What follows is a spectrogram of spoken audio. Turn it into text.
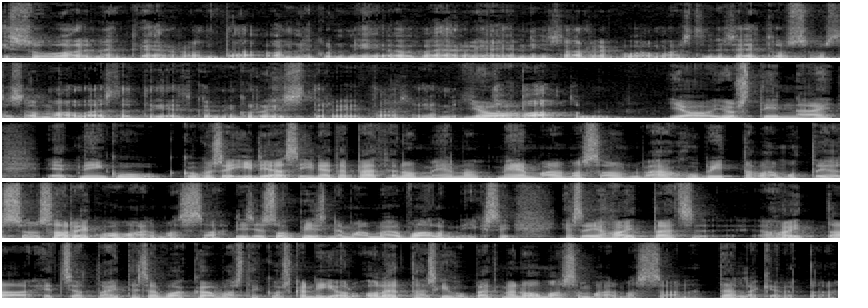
visuaalinen kerronta on niin, kuin niin överiä ja niin sarjakuvamaista, niin se ei tuo semmoista samanlaista, tiedätkö, niin kuin ristiriitaa siihen, mitä tapahtuu. Joo, justiin näin. Että niin kuin, koko se idea siinä, että Batman on meidän, meidän maailmassa on vähän huvittavaa, mutta jos se on sarjakuvamaailmassa, niin se sopii sinne maailmaan jo valmiiksi. Ja se ei haittaa, että se, haittaa, että se ottaa itsensä vakavasti, koska niin olettaisikin, kun Batman omassa maailmassaan tällä kertaa.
